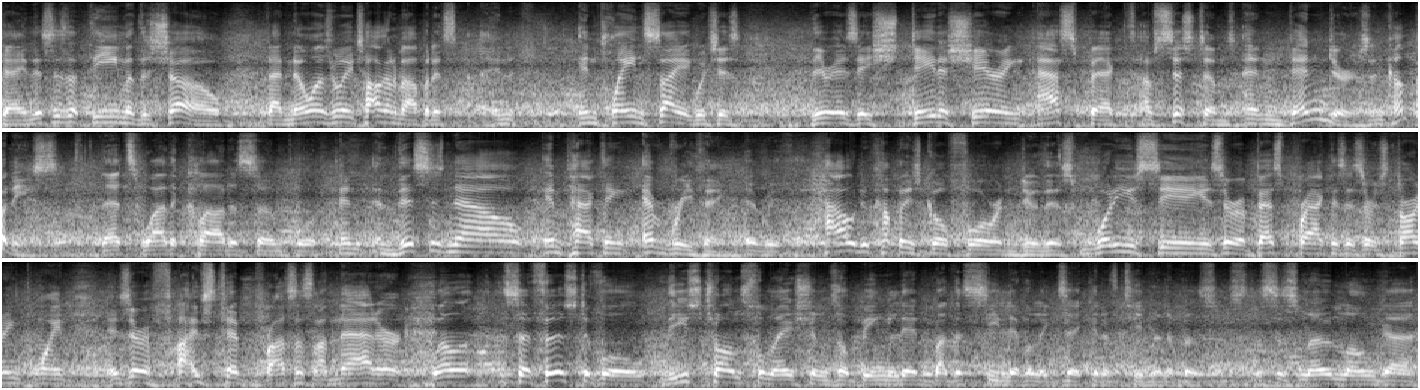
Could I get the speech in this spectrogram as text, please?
Okay, this is a theme of the show that no one's really talking about, but it's in, in plain sight, which is there is a sh data sharing aspect of systems and vendors and companies. That's why the cloud is so important. And, and this is now impacting everything. Everything. How do companies go forward and do this? What are you seeing? Is there a best practice? Is there a starting point? Is there a five-step process on that? Or Well, so first of all, these transformations are being led by the C-level executive team in a business. This is no longer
